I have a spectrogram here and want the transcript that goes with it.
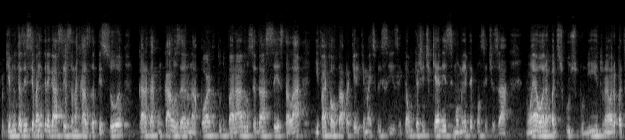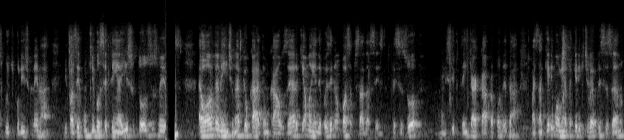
Porque muitas vezes você vai entregar a cesta na casa da pessoa, o cara está com carro zero na porta, tudo parado, você dá a cesta lá e vai faltar para aquele que mais precisa. Então, o que a gente quer nesse momento é conscientizar. Não é hora para discurso bonito, não é hora para discurso político nem nada. E fazer com que você tenha isso todos os meses. É obviamente, não é porque o cara tem um carro zero que amanhã depois ele não possa precisar da cesta. Precisou, o município tem que arcar para poder dar. Mas naquele momento, aquele que estiver precisando,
